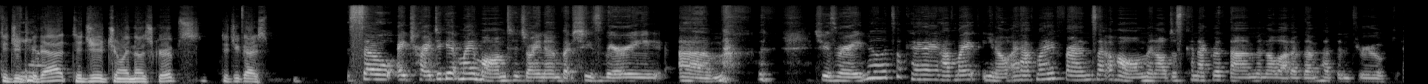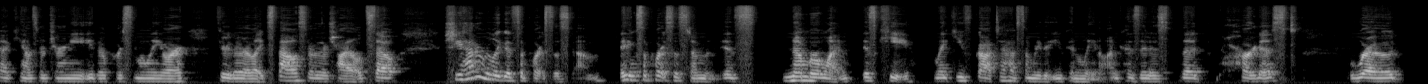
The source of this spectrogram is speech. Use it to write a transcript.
Did you do that? Did you join those groups? Did you guys? So I tried to get my mom to join them, but she's very, um, she was very, no, it's okay. I have my, you know, I have my friends at home and I'll just connect with them. And a lot of them have been through a cancer journey, either personally or through their like spouse or their child. So she had a really good support system. I think support system is number one is key. Like you've got to have somebody that you can lean on because it is the hardest road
